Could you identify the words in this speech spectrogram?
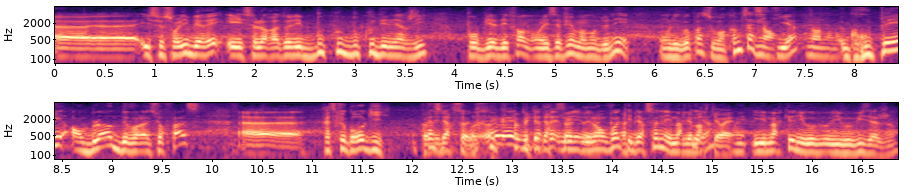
Euh, ils se sont libérés et ça leur a donné beaucoup, beaucoup d'énergie pour bien défendre. On les a vus à un moment donné, on ne les voit pas souvent comme ça, Non, City, hein. non, non, non. groupés en bloc devant la surface. Euh, Presque groggy, comme presque- Ederson. Ouais, ouais, Comme tout à fait. Ederson. Mais, on voit qu'Ederson est marqué. marqué, hein. ouais. Il est marqué au niveau, au niveau visage. hein.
